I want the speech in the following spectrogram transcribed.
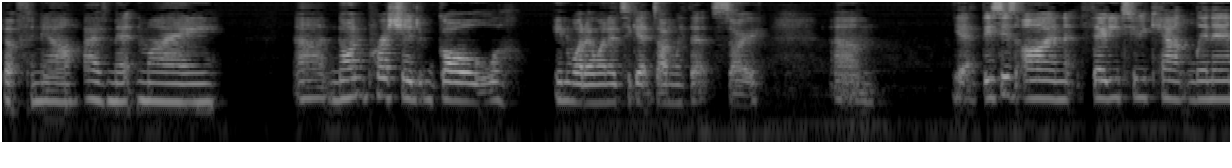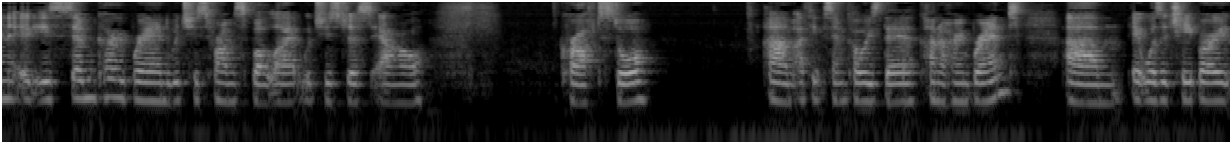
But for now, I've met my uh, non-pressured goal in what I wanted to get done with it. So, um, yeah, this is on 32 count linen. It is Semco brand, which is from Spotlight, which is just our craft store. Um, I think Semco is their kind of home brand. Um, it was a cheapo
